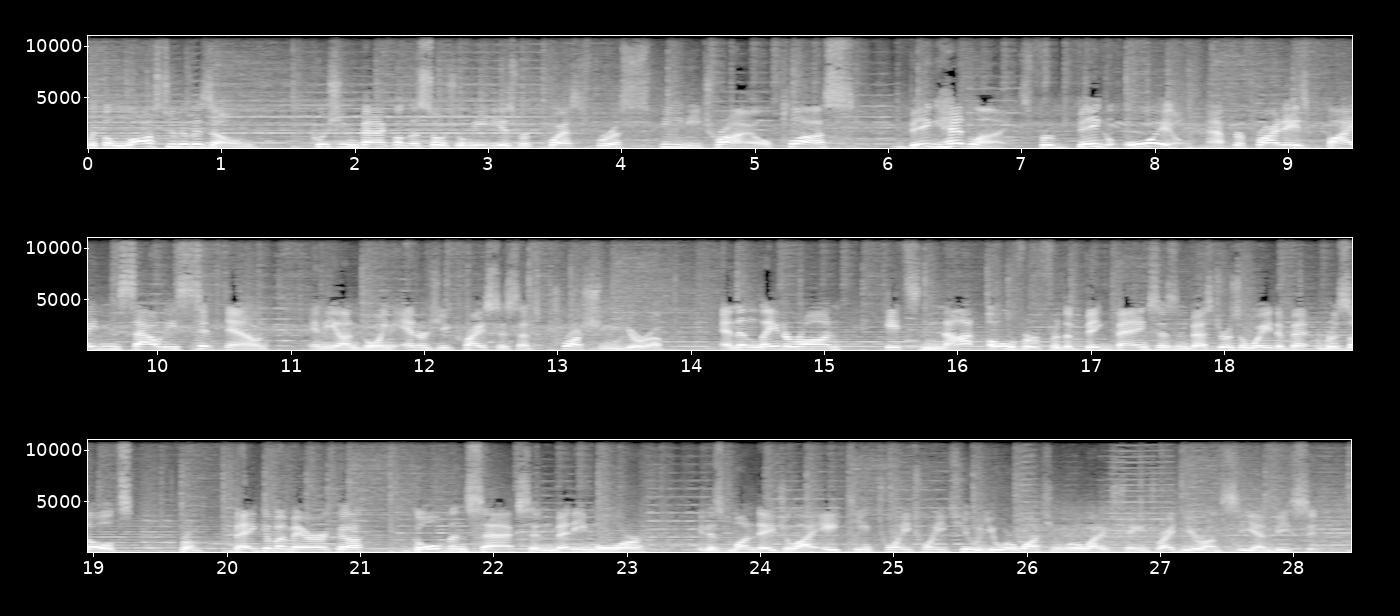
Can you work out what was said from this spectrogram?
with a lawsuit of his own, pushing back on the social media's request for a speedy trial, plus big headlines for big oil after Friday's Biden Saudi sit down and the ongoing energy crisis that's crushing Europe. And then later on, it's not over for the big banks as investors await results from Bank of America, Goldman Sachs, and many more. It is Monday, July 18, 2022, and you are watching Worldwide Exchange right here on CNBC.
